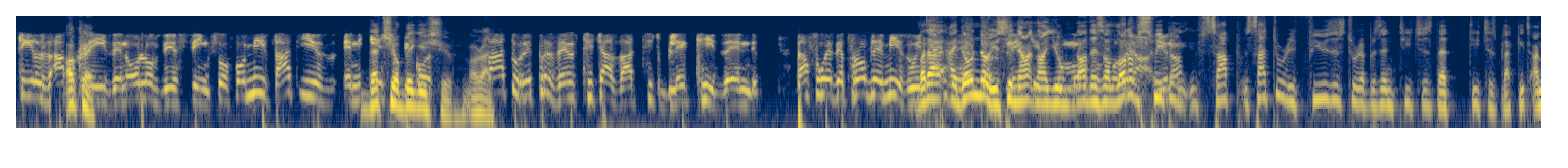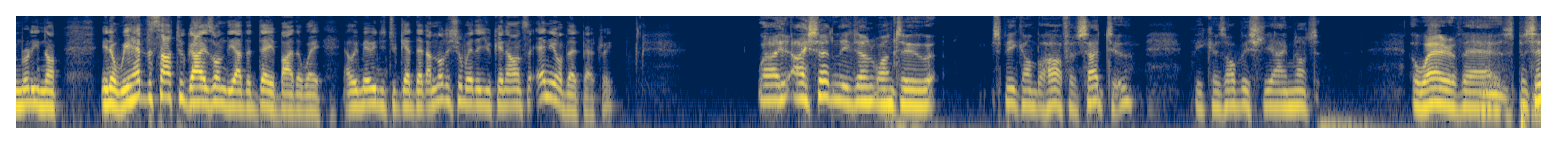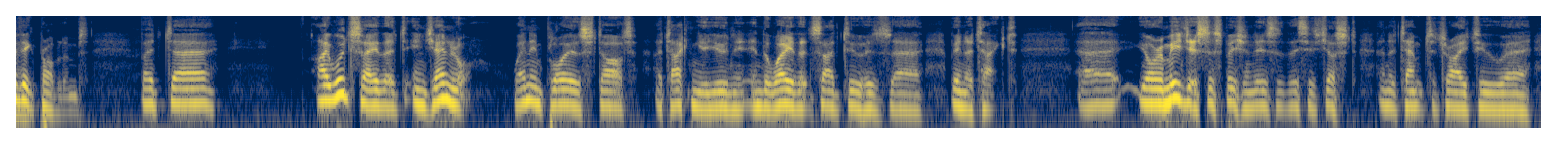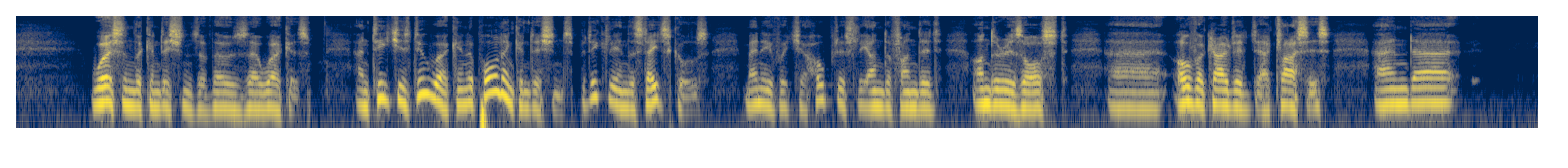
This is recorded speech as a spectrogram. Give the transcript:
skills upgrades okay. and all of these things. So for me, that is an That's your big issue. All right. SADTU represents teachers that teach black kids and That's where the problem is. We but I, I don't know. You see now, now you now there's a lot of sweeping. You know? SADTU refuses to represent teachers that teaches black kids. I'm really not. You know, we had the SADTU guys on the other day, by the way, and we maybe need to get that. I'm not sure whether you can answer any of that, Patrick. Well, I, I certainly don't want to speak on behalf of SADTU because obviously I'm not aware of their specific problems. But uh, I would say that in general, when employers start attacking a union in the way that SADTU has uh, been attacked, uh, your immediate suspicion is that this is just an attempt to try to uh, worsen the conditions of those uh, workers. And teachers do work in appalling conditions, particularly in the state schools, many of which are hopelessly underfunded, under-resourced, uh, overcrowded uh, classes, and uh,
